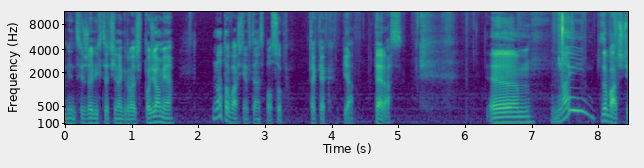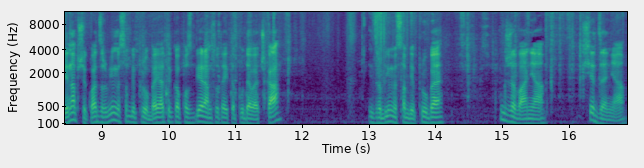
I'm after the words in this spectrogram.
więc jeżeli chcecie nagrywać w poziomie, no to właśnie w ten sposób, tak jak ja teraz. No i zobaczcie, na przykład zrobimy sobie próbę. Ja tylko pozbieram tutaj te pudełeczka i zrobimy sobie próbę grzewania siedzenia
